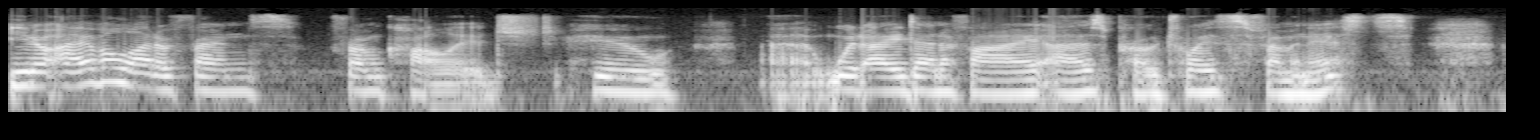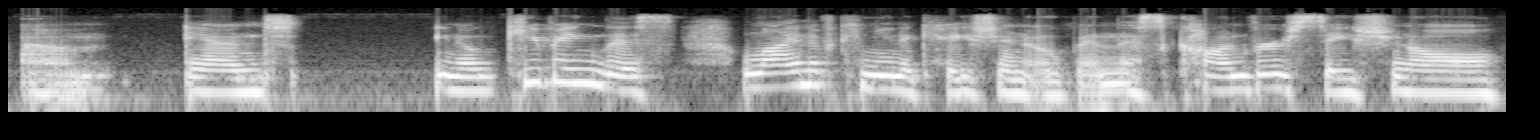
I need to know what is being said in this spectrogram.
you know, I have a lot of friends from college who uh, would identify as pro choice feminists. Um, and you know, keeping this line of communication open, this conversational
